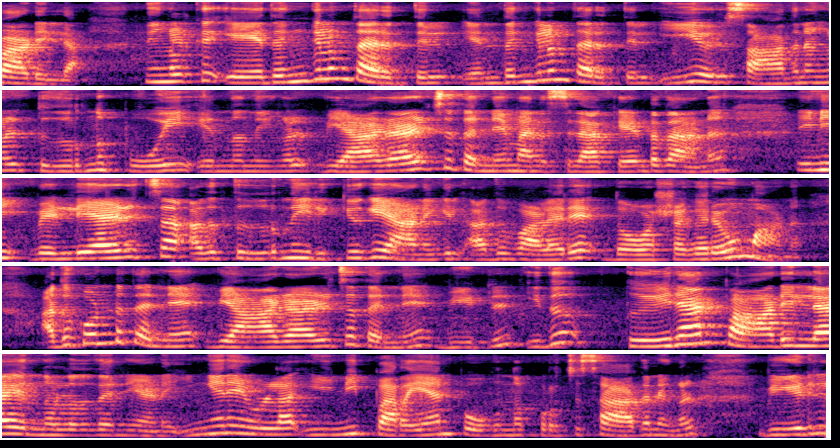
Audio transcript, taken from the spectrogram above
പാടില്ല. നിങ്ങൾക്ക് ഏതെങ്കിലും തരത്തിൽ എന്തെങ്കിലും തരത്തിൽ ഈ ഒരു സാധനങ്ങൾ തീർന്നു പോയി എന്ന് നിങ്ങൾ വ്യാഴാഴ്ച തന്നെ മനസ്സിലാക്കേണ്ടതാണ്. ഇനി വെള്ളിയാഴ്ച അത് തീർന്നിരിക്കുകയാണെങ്കിൽ അത് വളരെ ദോഷകരവുമാണ്. അതുകൊണ്ട് തന്നെ വ്യാഴാഴ്ച തന്നെ വീട്ടിൽ ഇത് തീരാൻ പാടില്ല എന്നുള്ളത് തന്നെയാണ്. ഇങ്ങനെയുള്ള ഇനി പറയാൻ പോകുന്ന കുറച്ച് സാധനങ്ങൾ വീടിൽ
